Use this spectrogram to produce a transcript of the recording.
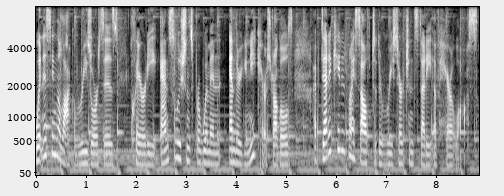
Witnessing the lack of resources, clarity, and solutions for women and their unique hair struggles, I've dedicated myself to the research and study of hair loss.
